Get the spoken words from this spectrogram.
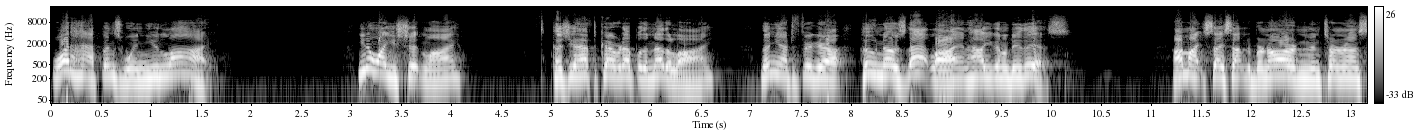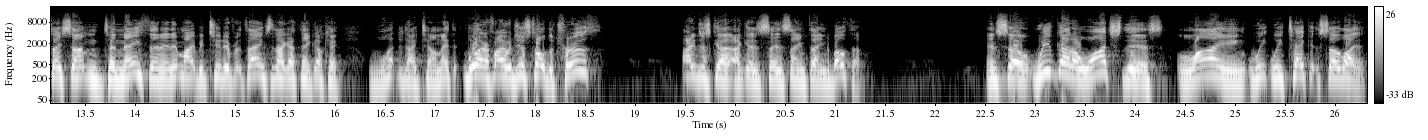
What happens when you lie? You know why you shouldn't lie? Because you have to cover it up with another lie. Then you have to figure out who knows that lie and how you're going to do this. I might say something to Bernard and then turn around and say something to Nathan, and it might be two different things. And I got to think, okay, what did I tell Nathan? Well, if I would just told the truth, I just got I got to say the same thing to both of them. And so we've got to watch this lying. We, we take it so lightly.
